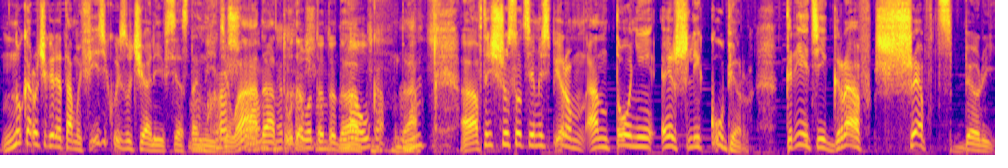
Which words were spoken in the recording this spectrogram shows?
Ну, короче говоря, там и физику изучали, и все остальные Ну, хорошо, дела. Да, оттуда вот хорошо. это, да. Наука. Да. А в 1671-м Антони Эшли Купер, третий граф Шефтсбери.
